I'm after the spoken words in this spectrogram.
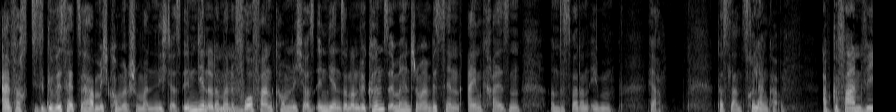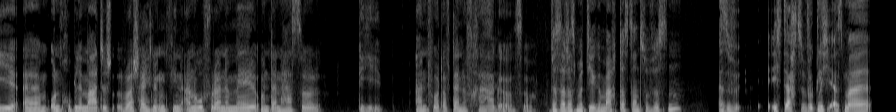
einfach diese Gewissheit zu haben, ich komme schon mal nicht aus Indien oder mhm. meine Vorfahren kommen nicht aus Indien, sondern wir können es immerhin schon mal ein bisschen einkreisen. Und das war dann eben, ja, das Land Sri Lanka. Abgefahren wie ähm, unproblematisch, wahrscheinlich irgendwie ein Anruf oder eine Mail und dann hast du die Antwort auf deine Frage. So. Was hat das mit dir gemacht, das dann zu wissen? Also ich dachte wirklich erstmal,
